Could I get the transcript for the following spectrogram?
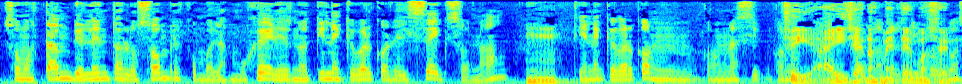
somos tan violentos los hombres como las mujeres, no tiene que ver con el sexo, ¿no? Mm. Tiene que ver con, con una... con Sí, ahí ya nos metemos en nos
